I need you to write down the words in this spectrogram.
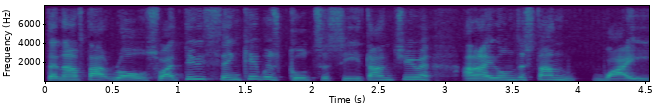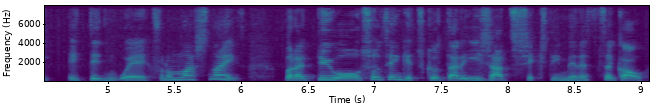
than have that role. So I do think it was good to see Danjuma, and I understand why it didn't work for him last night. But I do also think it's good that he's had 60 minutes to go.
